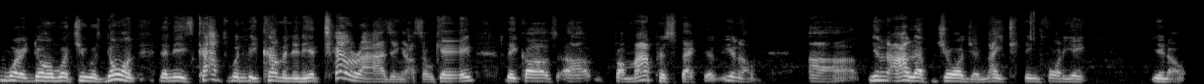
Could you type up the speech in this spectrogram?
weren't doing what you was doing, then these cops wouldn't be coming in here terrorizing us, okay? Because uh, from my perspective, you know, uh, you know, I left Georgia in 1948 you know,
